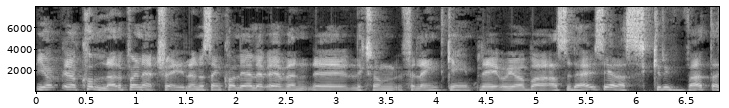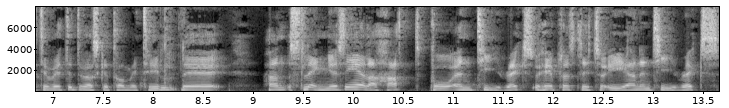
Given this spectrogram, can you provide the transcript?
jag, jag kollade på den här trailern och sen kollade jag även eh, liksom förlängt gameplay och jag bara alltså det här är så jävla skruvat att jag vet inte vad jag ska ta mig till. Det, han slänger sin jävla hatt på en T-Rex och helt plötsligt så är han en T-Rex.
